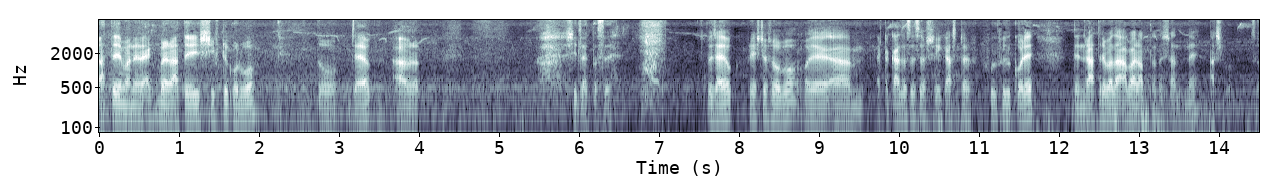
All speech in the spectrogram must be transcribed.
রাতে মানে একবার রাতেই শিফট করব। তো যাই হোক, আর শীত লাগতেছে। তো যাই হোক ফ্রেশ ট্রেশ হব, হয়ে একটা কাজ আছে সেই কাজটা ফুলফিল করে দেন রাতের বেলা আবার আপনাদের সামনে আসব। তো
